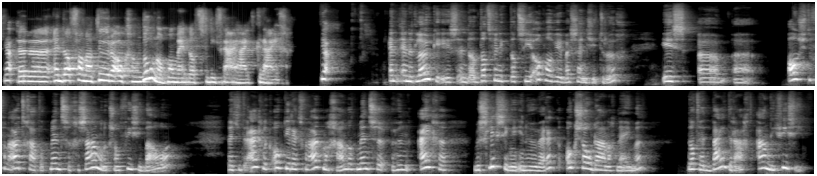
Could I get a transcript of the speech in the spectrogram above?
Ja. Eh, en dat van nature ook gaan doen op het moment dat ze die vrijheid krijgen. Ja, en, en het leuke is, en dat, dat vind ik, dat zie je ook wel weer bij Senji terug, is ehm, eh, als je ervan uitgaat dat mensen gezamenlijk zo'n visie bouwen, dat je er eigenlijk ook direct van uit mag gaan dat mensen hun eigen beslissingen in hun werk ook zodanig nemen dat het bijdraagt aan die visie.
